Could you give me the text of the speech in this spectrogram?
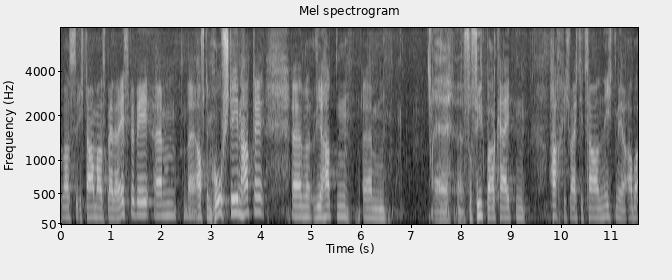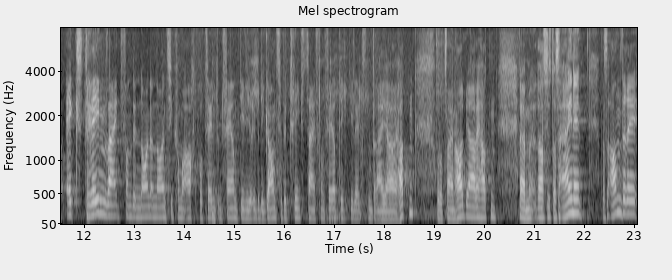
was ich damals bei der SBB ähm, äh, auf dem Hof stehen hatte. Ähm, wir hatten ähm, äh, Verfügbarkeiten ach, ich weiß die Zahlen nicht mehr, aber extrem weit von den 99,8 Prozent entfernt, die wir über die ganze Betriebszeit von Fertig die letzten drei Jahre hatten oder zweieinhalb Jahre hatten. Ähm, das ist das eine. Das andere, äh,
